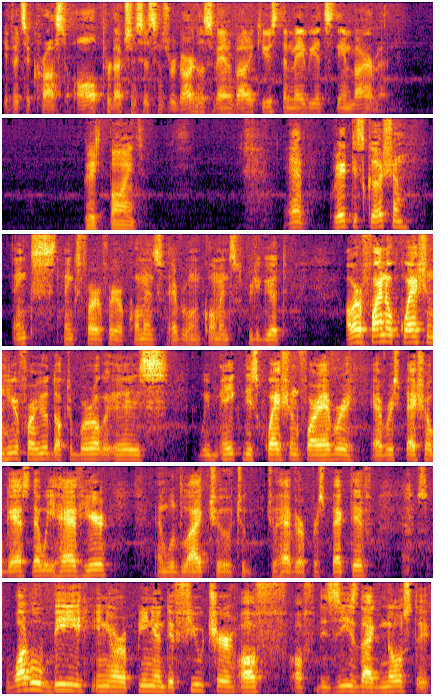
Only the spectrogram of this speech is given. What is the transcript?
If it's across all production systems, regardless of antibiotic use, then maybe it's the environment. Great point. Yeah, great discussion. Thanks, thanks for, for your comments. Everyone comments really good. Our final question here for you, Dr. Burrough, is we make this question for every every special guest that we have here, and would like to, to, to have your perspective. So what will be, in your opinion, the future of, of disease diagnostic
